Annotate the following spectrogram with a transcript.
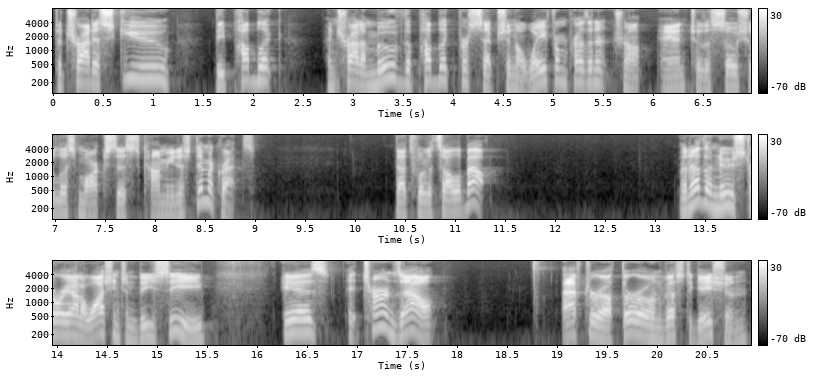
to try to skew the public and try to move the public perception away from President Trump and to the socialist, Marxist, communist Democrats. That's what it's all about. Another news story out of Washington, D.C. is it turns out, after a thorough investigation,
